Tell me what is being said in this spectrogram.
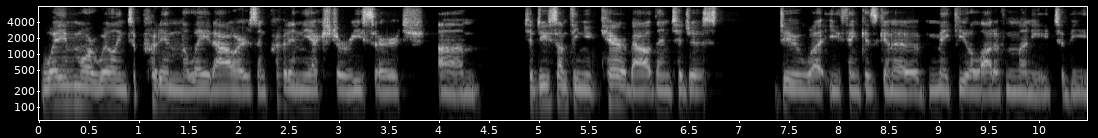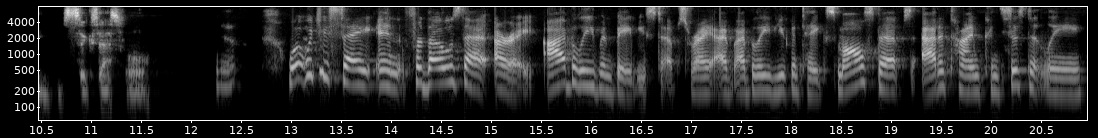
way more willing to put in the late hours and put in the extra research um, to do something you care about than to just do what you think is going to make you a lot of money to be successful. Yeah. What would you say? And for those that, all right, I believe in baby steps, right? I, I believe you can take small steps at a time consistently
